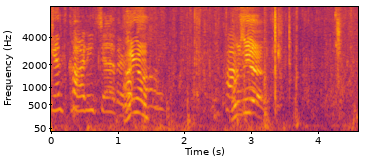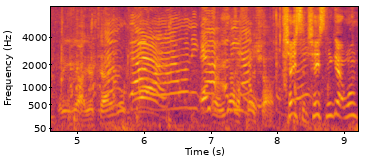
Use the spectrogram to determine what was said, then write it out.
Hands caught each other. Hang on. Where's he at? What do you got? Your tangle? Yeah. I only Oh, you got got a fish on. Chason, Chason, you got one.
